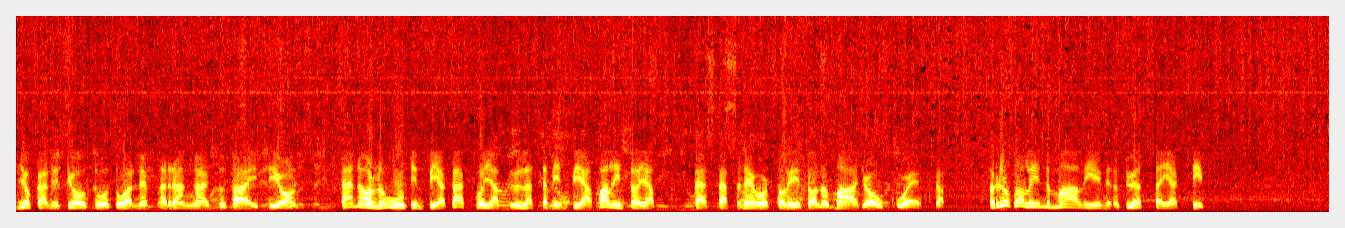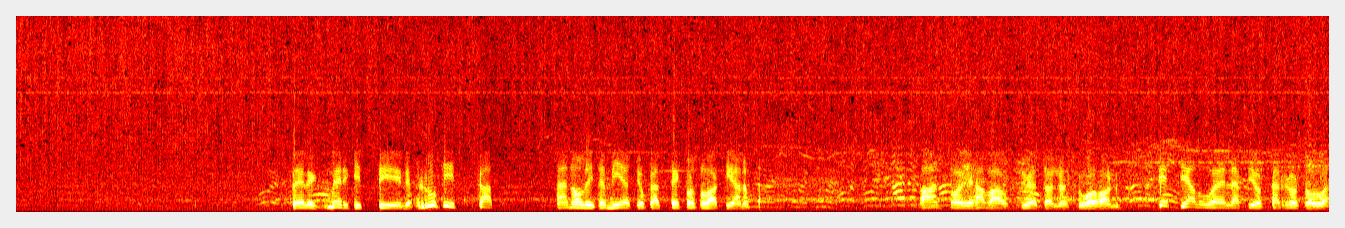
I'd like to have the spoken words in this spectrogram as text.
joka nyt joutuu tuonne rangaistusaitioon. Hän on uusimpia kasvoja, yllättävimpiä valintoja tässä Neuvostoliiton maajoukkueessa. Rosolin maaliin syöttäjäksi merkittiin Rusiska. Hän oli se mies, joka Tekoslovakian antoi havaustyötön tuohon keskialueelle, josta Rosolla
